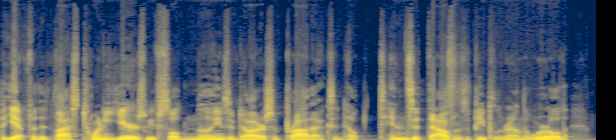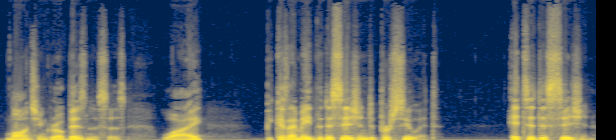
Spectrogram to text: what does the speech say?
But yet, for the last 20 years, we've sold millions of dollars of products and helped tens of thousands of people around the world launch and grow businesses. Why? Because I made the decision to pursue it. It's a decision.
